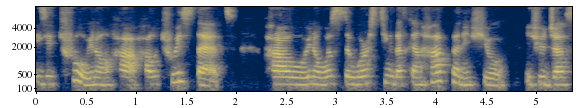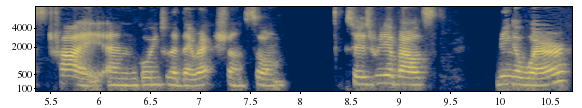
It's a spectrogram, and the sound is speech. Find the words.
is it true? You know how, how true is that? How you know what's the worst thing that can happen if you if you just try and go into that direction? So so it's really about being aware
